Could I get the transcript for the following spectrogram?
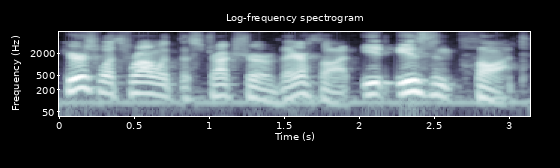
Here's what's wrong with the structure of their thought. It isn't thought.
